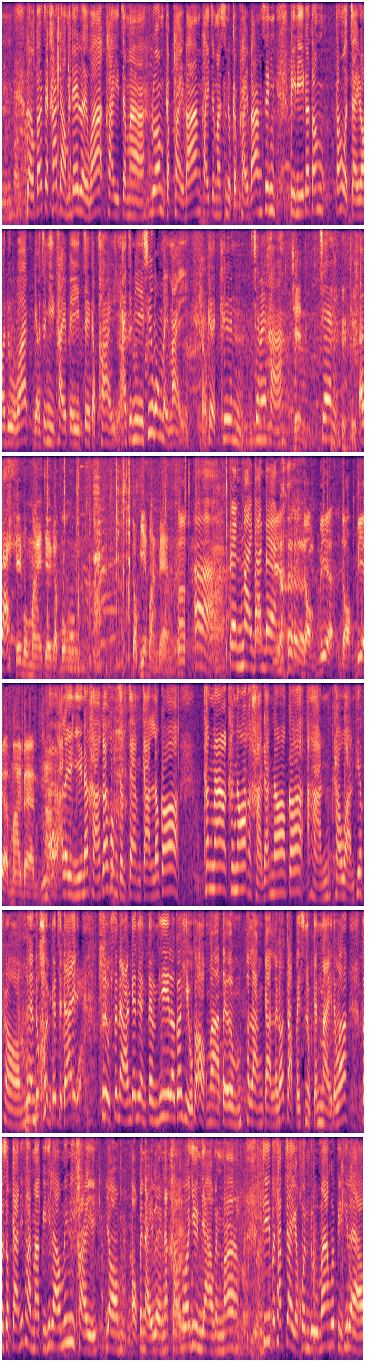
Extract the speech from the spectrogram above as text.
เราก็จะคาดเดาไม่ได้เลยว่าใครจะมาร่วมกับใครบ้าง ใครจะมาสนุกกับใครบ้าง ซึ่งปีนี้ก็ต้องต้องอดใจรอดูว่า เดี๋ยวจะมีใครไปเจอกับใคร อาจจะมีชื่อวงใหม่ ครับ ๆ เกิดขึ้นใช่ไหมคะ เช่นเช่น อะไร เช่นวงไม้เจอกับวงดอกเบี้ยบานแบนอ่าเป็นไมบานแบน ดอกเบี้ย ดอกเบี้ย my band เอ่ออะไรอย่างนี้นะคะก็คงจะแจมกันแล้วก็ ข้างหน้าข้างนอกอะค่ะ ด้านนอกก็อาหารคาวหวานเพียบพร้อมเพราะฉะนั้นทุกคนก็จะได้สนุกสนานกันอย่างเต็มที่แล้วก็หิวก็ออกมาเติมพลังกัน แล้วก็กลับไปสนุกกันใหม่ แต่ว่าประสบการณ์ที่ผ่านมาปีที่แล้วไม่มีใครยอมออกไปไหนเลยนะคะ เพราะว่ายืนยาวกันมาก ที่ประทับใจกับคนดูมากเมื่อปีที่แล้ว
